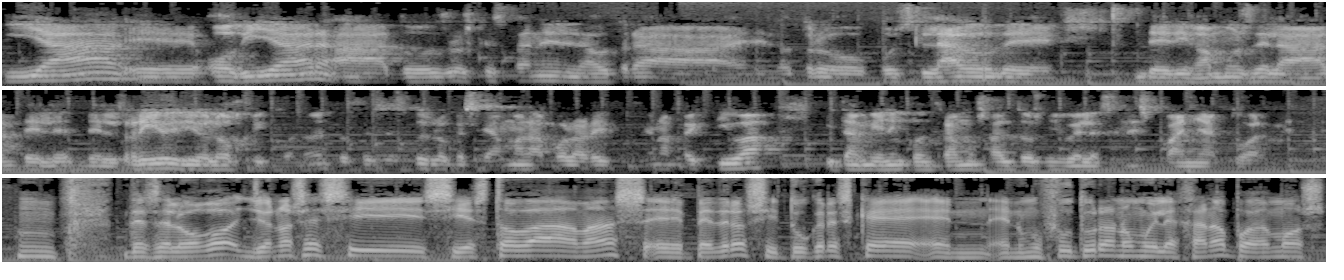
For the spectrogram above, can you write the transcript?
y a eh, odiar a todos los que están en la otra, en el otro pues, lado de, digamos, de la, del, río ideológico. Entonces, esto es lo que se llama la polarización afectiva y también encontramos altos niveles en España actualmente. Mm, desde luego, yo no sé si, si esto va más, eh, Pedro, si tú crees que en, en un futuro no muy lejano podemos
